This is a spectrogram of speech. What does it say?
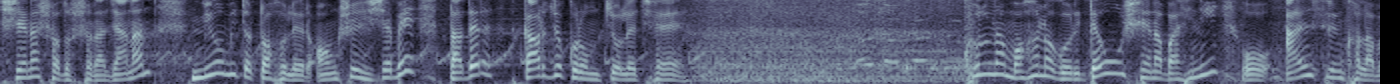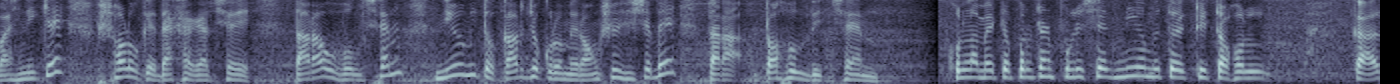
সেনা সদস্যরা জানান, নিয়মিত টহলের অংশ হিসেবে তাদের কার্যক্রম চলেছে। খুলনা মহানগরীতেও সেনাবাহিনী ও আইন শৃঙ্খলা বাহিনীকে সড়কে দেখা গেছে। তারাও বলছেন, নিয়মিত কার্যক্রমের অংশ হিসেবে তারা টহল দিচ্ছেন। খুলনা মেট্রোপলিটন পুলিশের নিয়মিত একটি টহল কাজ,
